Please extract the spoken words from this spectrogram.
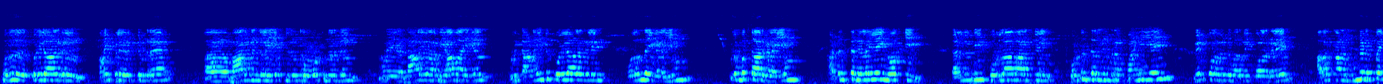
பொது தொழிலாளர்கள் அமைப்பில் இருக்கின்ற வாகனங்களை இயக்குகின்ற ஓட்டுநர்கள் நம்முடைய சாலையோர வியாபாரிகள் உள்ளிட்ட அனைத்து தொழிலாளர்களின் குழந்தைகளையும் குடும்பத்தார்களையும் அடுத்த நிலையை நோக்கி கல்வி பொருளாதாரத்தில் கொண்டு செல்கின்ற பணியை மேற்கொள்ள வேண்டும் வறுமை தோழர்களே. அதற்கான முன்னெடுப்பை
